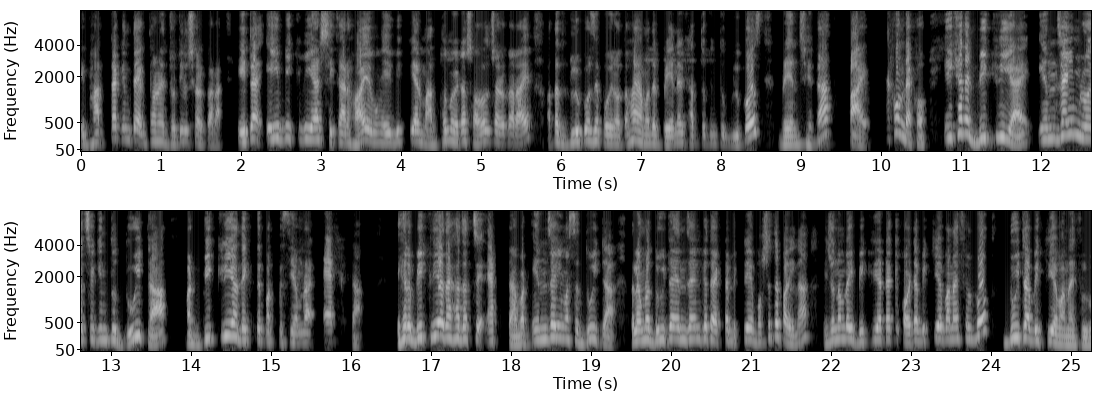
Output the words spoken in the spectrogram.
এই ভাতটা কিন্তু এক ধরনের জটিল শর্করা। এটা এই বিক্রিয়ার শিকার হয় এবং এই বিক্রিয়ার মাধ্যমে এটা সরল শর্করায় অর্থাৎ গ্লুকোজে পরিণত হয়। আমাদের ব্রেনের খাদ্য কিন্তু গ্লুকোজ, ব্রেন সেটা পায়। এখন দেখো এখানে বিক্রিয়ায় এনজাইম রয়েছে কিন্তু ২ টা বাট বিক্রিয়া দেখতে পারতেছি আমরা ১ টা। এখানে বিক্রিয়া দেখা যাচ্ছে একটা বাট এনজাইম আছে দুইটা তাহলে আমরা ২ টা এনজাইমকে তো একটা বিক্রিয়া বসাতে পারি না। এই জন্য আমরা এই বিক্রিয়াটাকে কয়টা বিক্রিয়া বানায় ফেলব? দুইটা বিক্রিয়া বানায় ফেলব।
